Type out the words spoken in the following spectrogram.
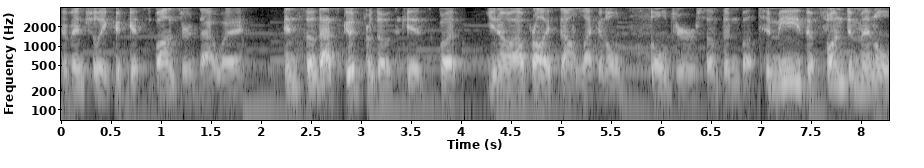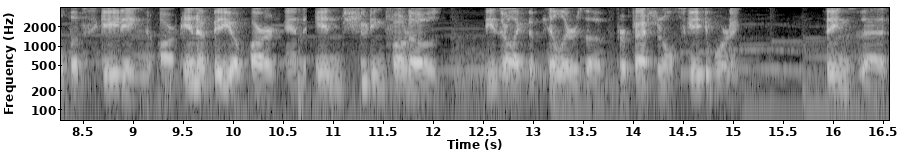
eventually could get sponsored that way. And so that's good for those kids, but you know, I'll probably sound like an old soldier or something, but to me, the fundamentals of skating are in a video part and in shooting photos. These are like the pillars of professional skateboarding. Things that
